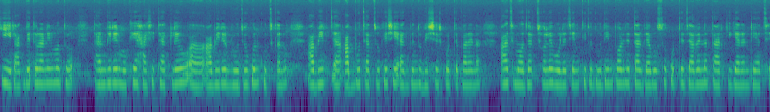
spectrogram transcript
কি, রাখবে তো রানীর মতো? তানভীরের মুখে হাসি থাকলেও আবিরের ভ্রুযুগল কুচকানো। আবির আব্বু চাচুকে সে এক বিন্দু বিশ্বাস করতে পারে না। আজ মজার ছলে বলেছেন, কিন্তু দুদিন পর যে তার ব্যবস্থা করতে যাবে না, তার কি গ্যারান্টি আছে?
